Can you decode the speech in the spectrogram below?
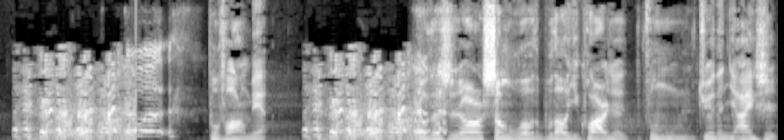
我不方便。有的时候生活不到一块儿去，父母觉得你碍事，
